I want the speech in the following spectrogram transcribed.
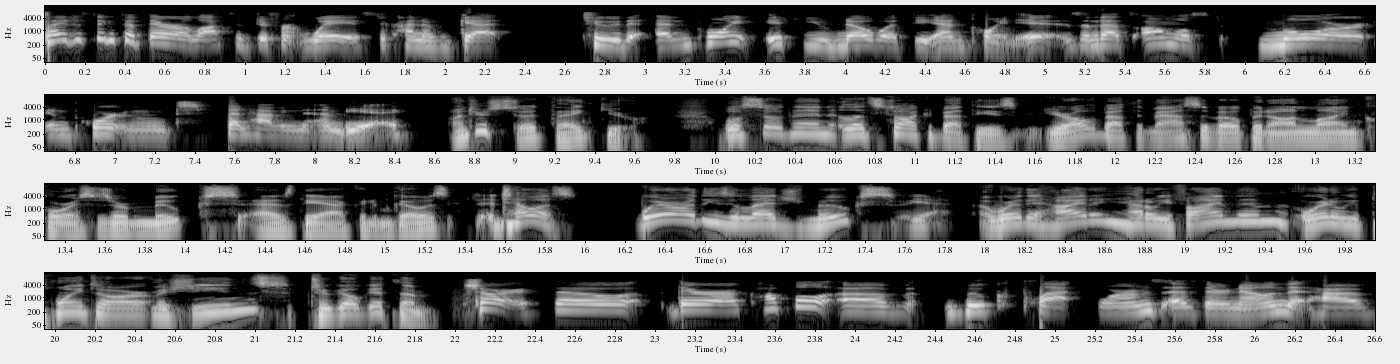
So I just think that there are lots of different ways to kind of get to the endpoint if you know what the endpoint is. And that's almost more important than having the MBA. Understood. Thank you. Well, so then let's talk about these. You're all about the massive open online courses or MOOCs as the acronym goes. Tell us, where are these alleged MOOCs? Yeah. Where are they hiding? How do we find them? Where do we point our machines to go get them? Sure. So there are a couple of MOOC platforms, as they're known, that have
